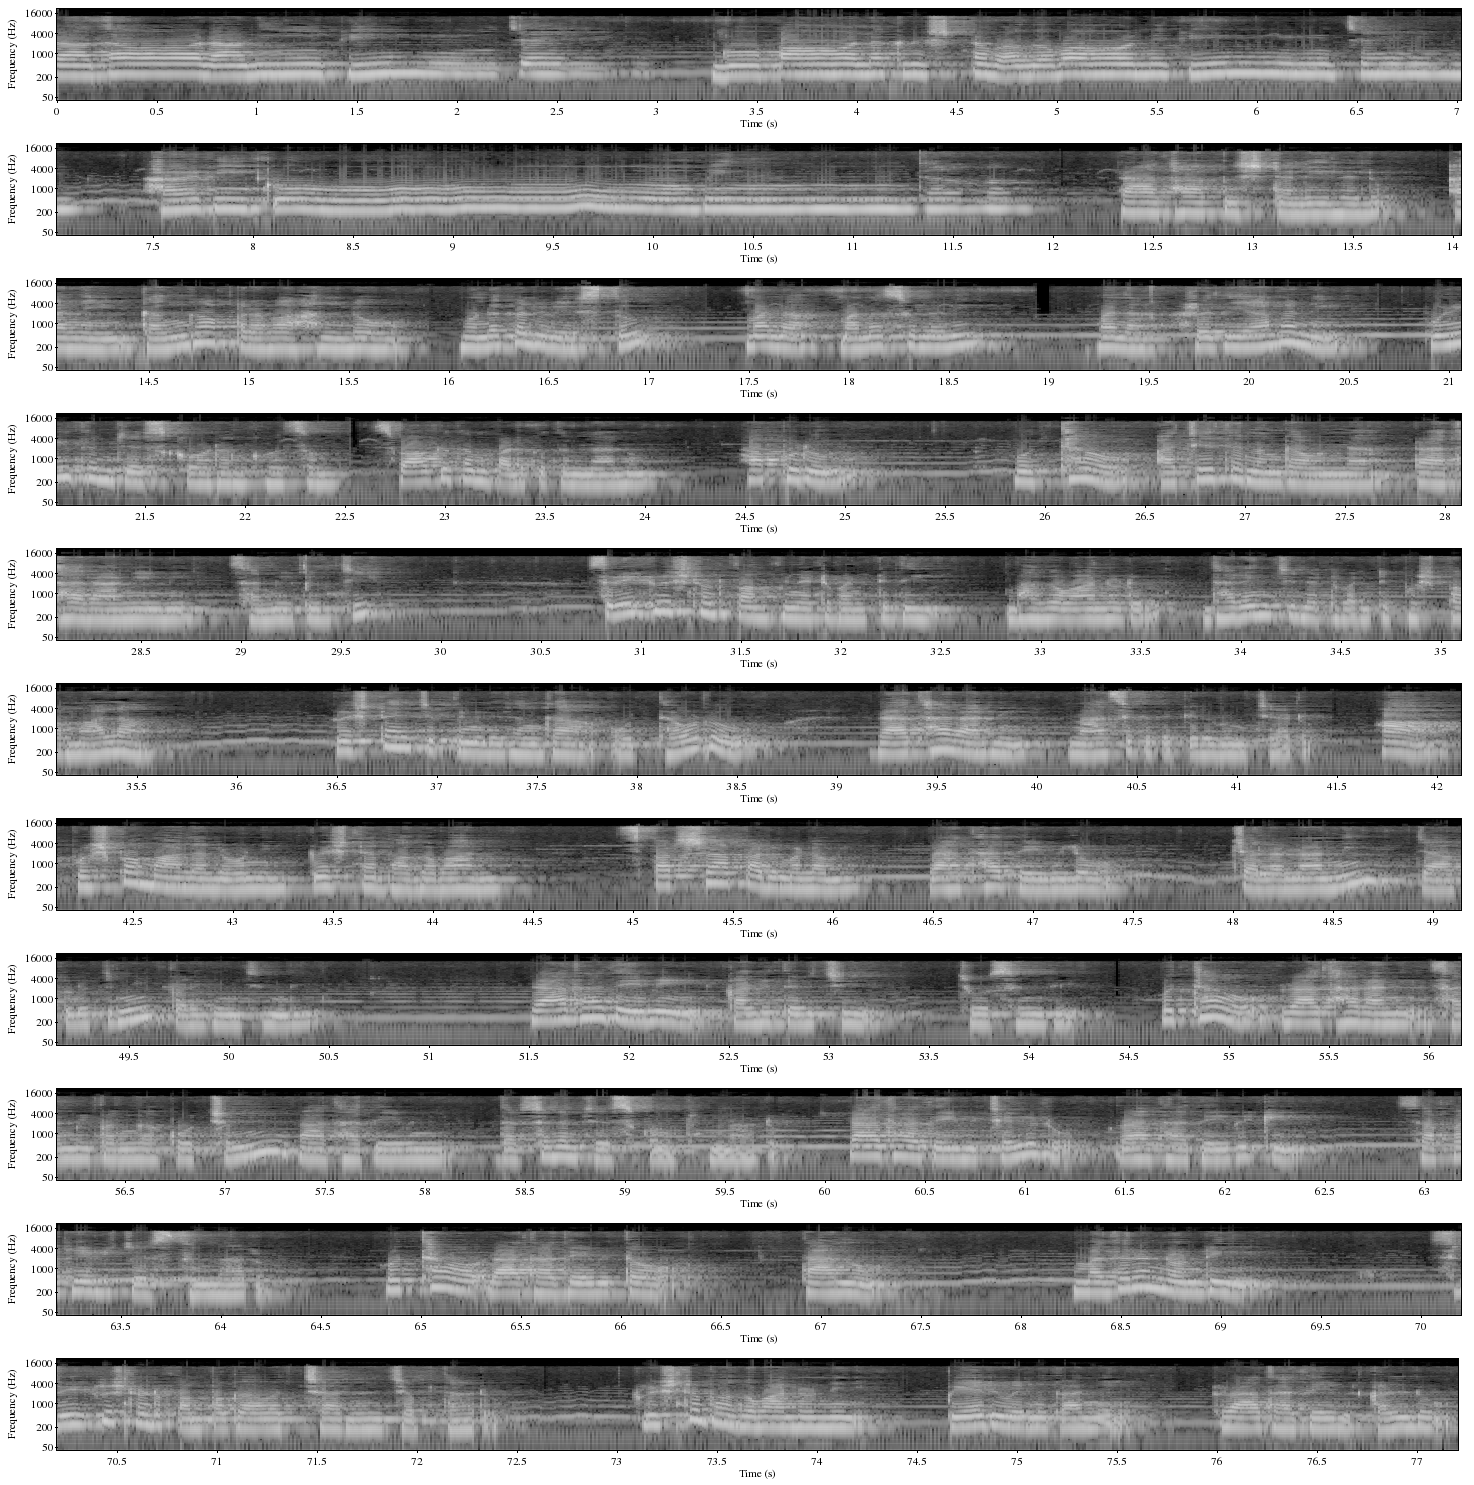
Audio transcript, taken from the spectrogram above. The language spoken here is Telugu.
రాధారాణి కీ జై. గోపాలకృష్ణ భగవాన్ కీ జై. హరి గోవింద. రాధాకృష్ణ లీలలు అనే గంగా ప్రవాహంలో మునకలు వేస్తూ మన మనసులని మన హృదయాలని పునీతం చేసుకోవడం కోసం స్వాగతం పలుకుతున్నాను. అప్పుడు ఉద్ధవ్ అచేతనంగా ఉన్న రాధారాణిని సమీపించి శ్రీకృష్ణుడు పంపినటువంటిది భగవానుడు ధరించినటువంటి పుష్పమాల. కృష్ణయ్య చెప్పిన విధంగా ఉద్ధవుడు రాధారాణి నాసిక దగ్గర ఉంచాడు. ఆ పుష్పమాలలోని కృష్ణ భగవాన్ స్పర్శ పరిమళం రాధాదేవిలో చలనాన్ని జాగృతిని కలిగించింది. రాధాదేవి కళ్ళు తెరిచి చూసింది. ఉద్ధవ్ రాధారాణి సమీపంగా కూర్చుని రాధాదేవిని దర్శనం చేసుకుంటున్నాడు. రాధాదేవి చెల్లెలు రాధాదేవికి సపర్యలు చేస్తున్నారు. ఉద్ధవ్ రాధాదేవితో తాను మధుర నుండి శ్రీకృష్ణుడు పంపగా వచ్చానని చెప్తాడు. కృష్ణ భగవానుని పేరు వినగానే రాధాదేవి కళ్ళు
